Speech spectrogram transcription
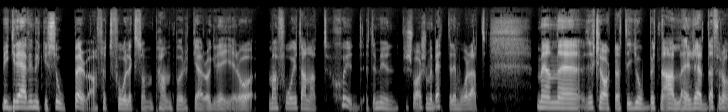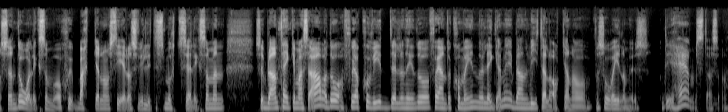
vi gräver mycket sopor va? för att få liksom pannburkar och grejer. Och man får ett annat skydd, ett immunförsvar som är bättre än vårt. Men eh, det är klart att det är jobbigt när alla är rädda för oss ändå liksom, och backar när de ser oss, vi är lite smutsiga. Liksom. Men, så ibland tänker man så ah, vadå, får jag covid eller någonting, då får jag ändå komma in och lägga mig bland vita lakan och få sova inomhus. Det är hemskt alltså.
